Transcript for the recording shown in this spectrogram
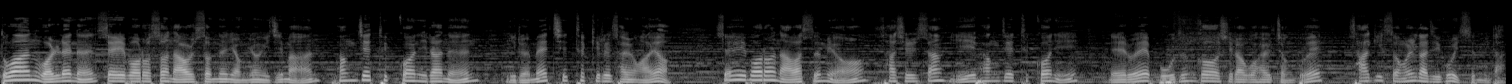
또한 원래는 세이버로서 나올 수 없는 영령이지만 황제 특권이라는 이름의 치트키를 사용하여 세이버로 나왔으며 사실상 이 황제 특권이 네로의 모든 것이라고 할 정도의 사기성을 가지고 있습니다.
